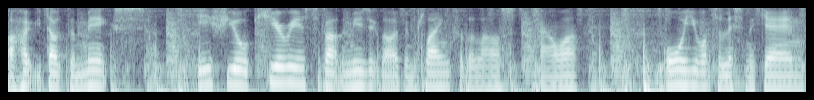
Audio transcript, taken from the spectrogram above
I hope you dug the mix. If you're curious about the music that I've been playing for the last hour, or you want to listen again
